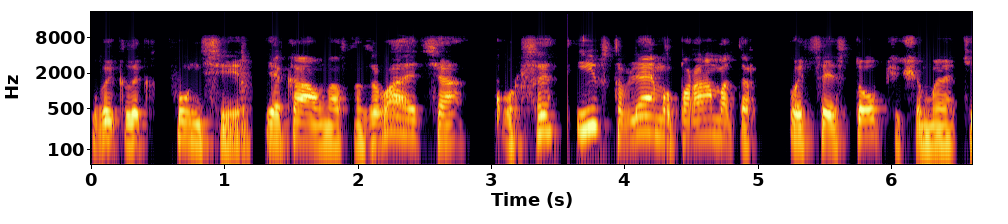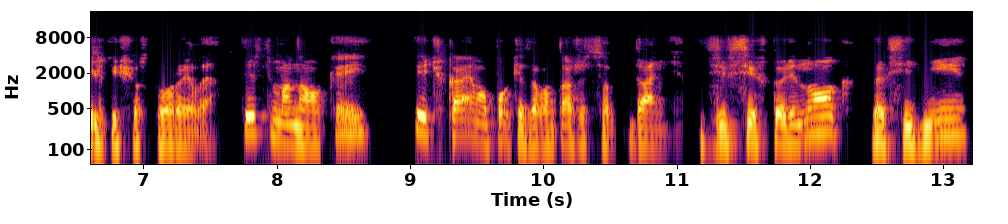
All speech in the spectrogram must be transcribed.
виклик функції, яка у нас називається курси, і вставляємо параметр ось цей стовпчик, що ми тільки що створили. Тиснемо на ОК і чекаємо, поки завантажаться дані зі всіх сторінок за всі дні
